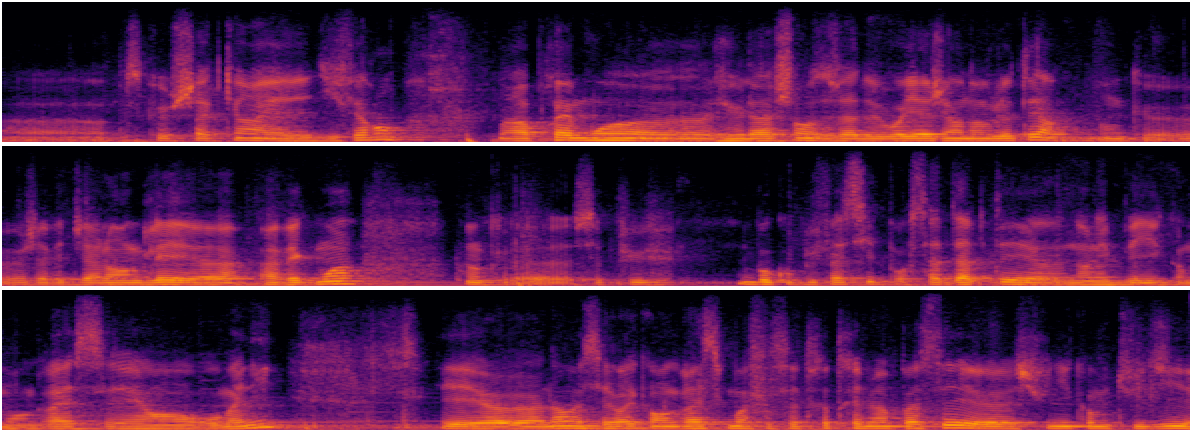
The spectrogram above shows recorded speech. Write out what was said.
euh, parce que chacun est différent. Après, moi, euh, j'ai eu la chance déjà de voyager en Angleterre, donc euh, j'avais déjà l'anglais avec moi, donc c'est plus beaucoup plus facile pour s'adapter dans les pays comme en Grèce et en Roumanie. Et non, c'est vrai qu'en Grèce, moi, ça s'est très très bien passé. Je finis, comme tu dis,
